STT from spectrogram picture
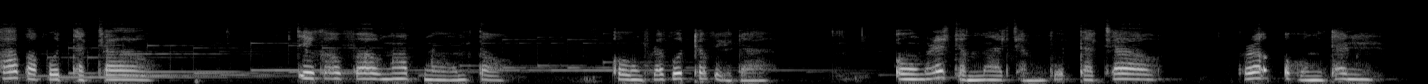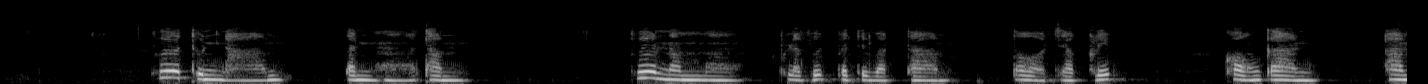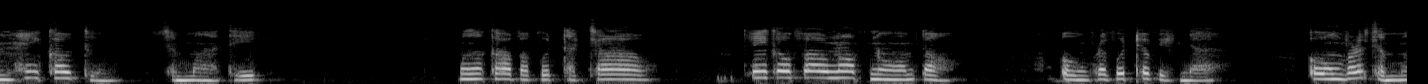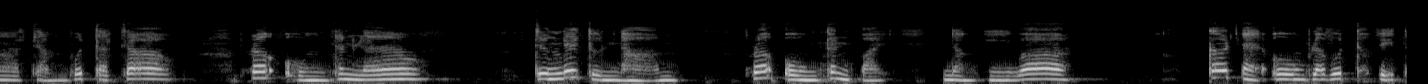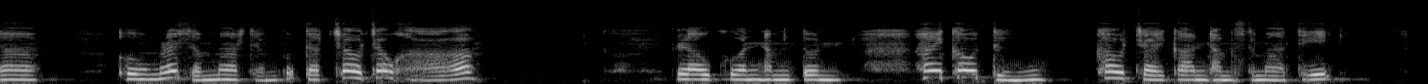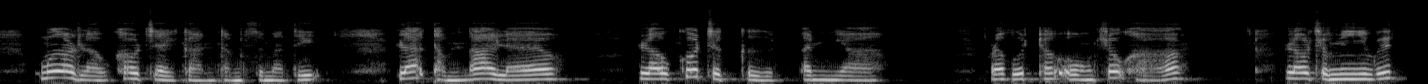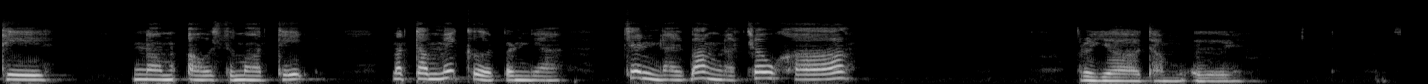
ข้าพระพุทธเจ้า ที่เข้าเฝ้านอบน้อมต่อ องค์พระพุทธบิดา องค์พระสัมมาสัมพุทธเจ้า พระองค์ท่าน เพื่อทุนถาม ปัญหาธรรม เพื่อนำมาประพฤติปฏิบัติตาม ต่อจากคลิป ของการทำให้เข้าถึงสมาธิ เมื่อข้าพระพุทธเจ้า ที่เข้าเฝ้านอบน้อมต่อ องค์พระพุทธบิดาองค์พระสัมมาสัมพุทธเจ้า พระองค์ท่านแล้ว จึงได้ทูลถาม พระองค์ท่านไป ดังนี้ว่าก็แต่องค์พระพุทธบิดาองค์พระสัมมาสัมพุทธเจ้าเจ้าขา เราควรทำตน ให้เข้าถึงเข้าใจการทำสมาธิ เมื่อเราเข้าใจการทำสมาธิ และทำได้แล้ว เราก็จะเกิดปัญญา พระพุทธองค์เจ้าขา เราจะมีวิธีนำเอาสมาธิ มาทำให้เกิดปัญญา เช่นไรบ้างล่ะเจ้าคะพระยาธรรมเอ่ย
